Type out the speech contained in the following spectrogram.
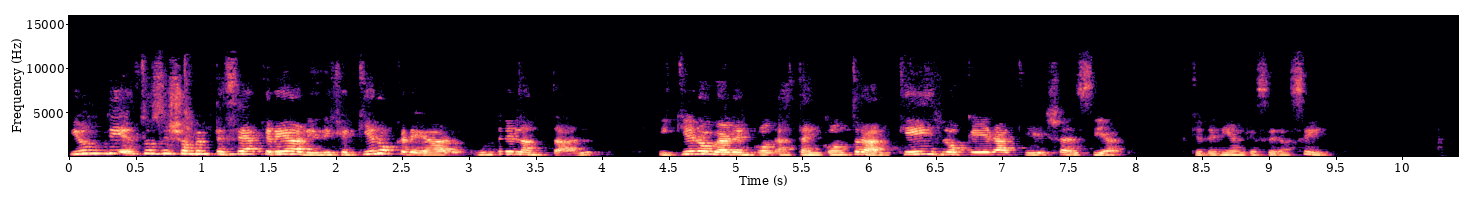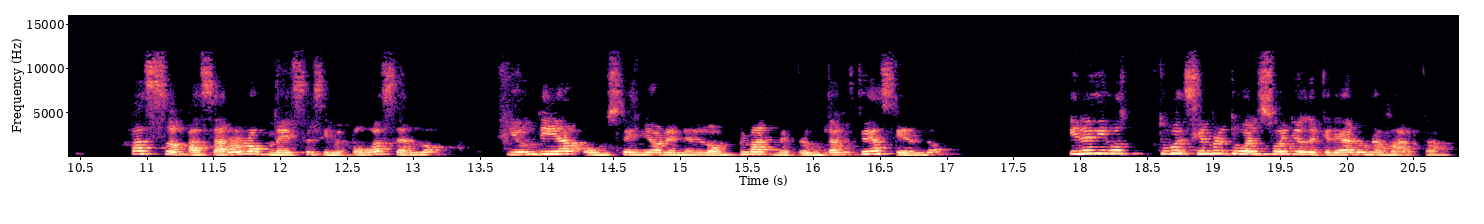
Y un día entonces yo me empecé a crear y dije, quiero crear un delantal y quiero ver hasta encontrar qué es lo que era que ella decía que tenían que ser así. pasaron los meses y me pongo a hacerlo y un día un señor en el Londres me pregunta qué estoy haciendo y le digo, tuve, siempre tuve el sueño de crear una marca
